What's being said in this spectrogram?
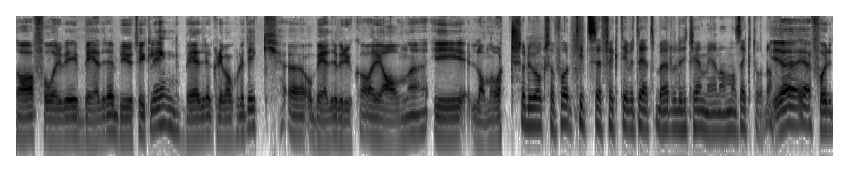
Da får vi bedre byutvikling, bedre klimapolitikk eh, og bedre bruk av arealene i landet vårt. Så du også får tidseffektivitet bare det kommer i en annen sektor? da? Jeg, jeg får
